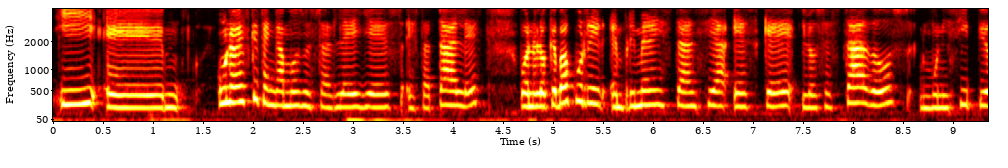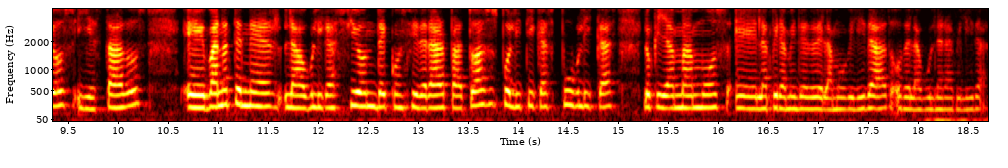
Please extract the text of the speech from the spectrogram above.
Y eh, una vez que tengamos nuestras leyes estatales, bueno, lo que va a ocurrir en primera instancia es que los estados, municipios y estados eh, van a tener la obligación de considerar para todas sus políticas públicas lo que llamamos eh, la pirámide de la movilidad o de la vulnerabilidad.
